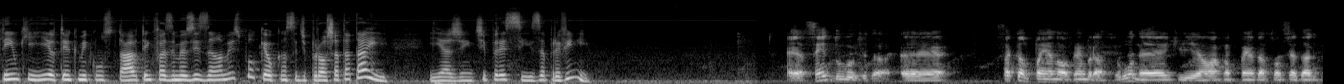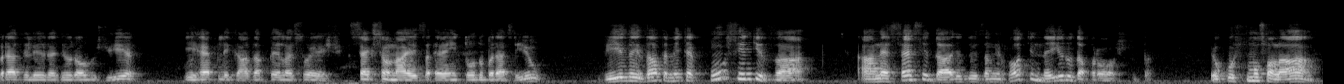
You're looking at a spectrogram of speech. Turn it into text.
tenho que ir, eu tenho que me consultar, eu tenho que fazer meus exames porque o câncer de próstata está aí. E a gente precisa prevenir. É, sem dúvida. É, essa campanha Novembro Azul, né, que é uma campanha da Sociedade Brasileira de Urologia e replicada pelas suas seccionais é, em todo o Brasil, visa exatamente a conscientizar a necessidade do exame rotineiro da próstata. Eu costumo falar,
